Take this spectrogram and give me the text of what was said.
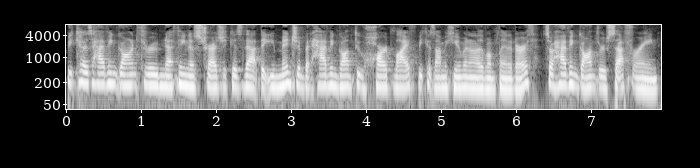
because having gone through nothing as tragic as that that you mentioned, but having gone through hard life because I'm a human and I live on planet Earth. So having gone through suffering,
